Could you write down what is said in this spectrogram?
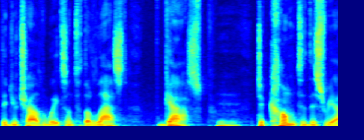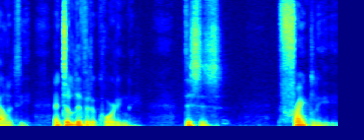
that your child waits until the last gasp mm-hmm. to come to this reality and to live it accordingly. This is, frankly,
